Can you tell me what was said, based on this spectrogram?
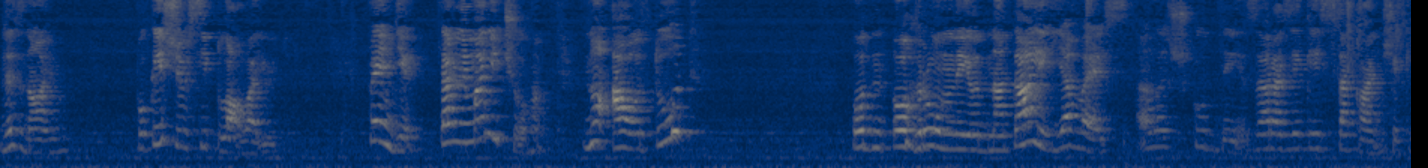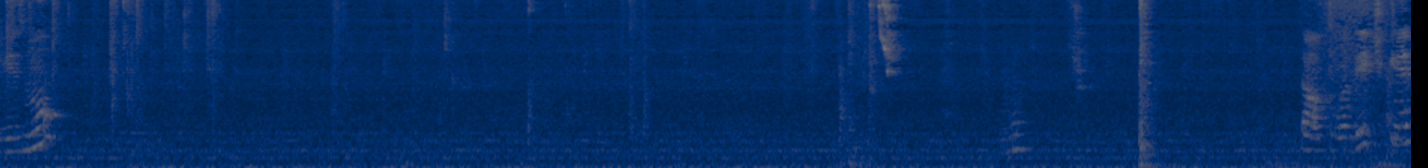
Не знаю. Поки що всі плавають. Фенді, там нема нічого. Ну, а отут од, огромний од я весь. Але ж куди? Зараз якийсь стаканчик візьму. Так, водички,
